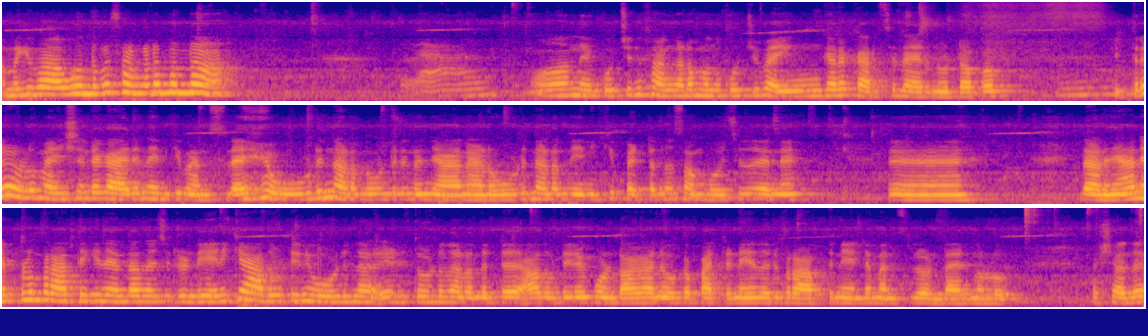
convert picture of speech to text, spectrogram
അമ്മയ്ക്ക് ബാബു വന്നപ്പോൾ സങ്കടം വന്നാ? ആ. കൊച്ചിന് സങ്കടം വന്നു. കൊച്ചു ഭയങ്കര കരച്ചിലായിരുന്നു കേട്ടോ. അപ്പം ഇത്രയേ ഉള്ളൂ മനുഷ്യന്റെ കാര്യം എനിക്ക് മനസ്സിലായി. ഓടി നടന്നുകൊണ്ടിരുന്ന ഞാനാണ്. ഓടി നടന്ന് എനിക്ക് പെട്ടെന്ന് സംഭവിച്ചത് തന്നെ ഇതാണ്. ഞാൻ എപ്പോഴും പ്രാർത്ഥിക്കുന്നത് എന്താണെന്ന് വെച്ചിട്ടുണ്ടെങ്കിൽ എനിക്ക് ആദൂട്ടിനെ ഓടി എടുത്തുകൊണ്ട് നടന്നിട്ട് ആദൂട്ടിനെ കൊണ്ടാകാനും ഒക്കെ പറ്റണേ എന്നൊരു പ്രാർത്ഥന എന്റെ മനസ്സിലുണ്ടായിരുന്നുള്ളൂ പക്ഷെ അത്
